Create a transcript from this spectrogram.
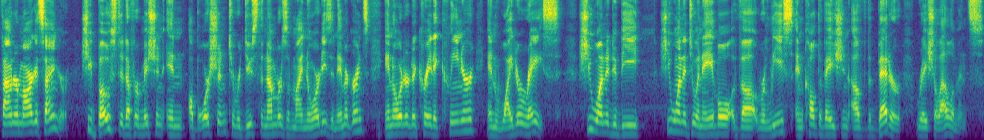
founder Margaret Sanger. She boasted of her mission in abortion to reduce the numbers of minorities and immigrants in order to create a cleaner and whiter race. She wanted to be she wanted to enable the release and cultivation of the better racial elements.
